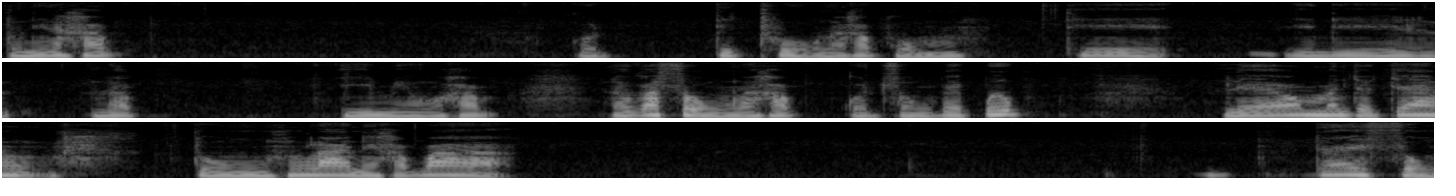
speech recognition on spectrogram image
ตัวนี้นะครับ ติ๊กถูกนะครับ ผมที่ยินดีรับอีเมลครับ แล้วก็ส่งนะครับ กดส่งไปปุ๊บ แล้วมันจะแจ้งตรงข้างล่างเนี่ยครับว่า ได้ส่ง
